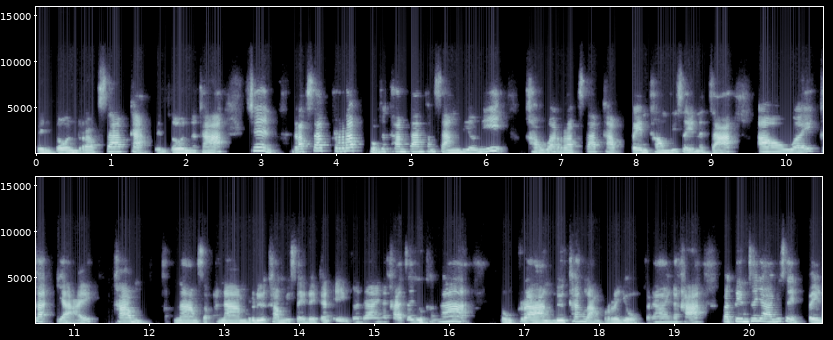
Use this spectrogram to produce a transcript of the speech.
เป็นต้นรับทราบค่ะ เป็นต้นนะคะ เช่น รับทราบครับ ผมจะทำตามคำสั่งเดียวนี้ คำว่ารับทราบครับเป็นคำวิเศษนะจ๊ะ เอาไว้ขยายคำนามสรรพนาม หรือคำวิเศษโดยกันเองก็ได้นะคะ จะอยู่ข้างหน้าตรงกลางหรือข้างหลังประโยคก็ได้นะคะ ปฏิญชยาวิเศษเป็น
